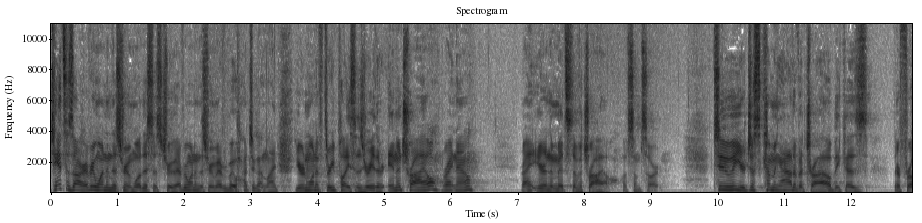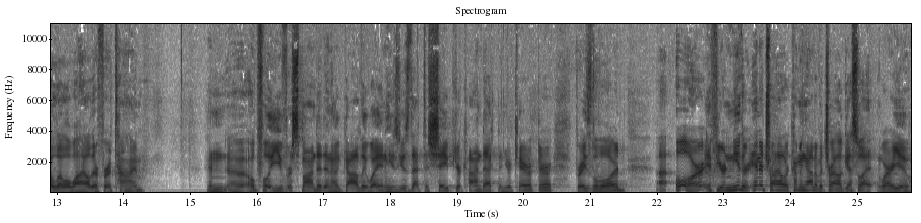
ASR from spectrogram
chances are everyone in this room, well, this is true, everyone in this room, everybody watching online, you're in one of three places. You're either in a trial right now, right? You're in the midst of a trial of some sort. Two, you're just coming out of a trial because they're for a little while, they're for a time. And uh, hopefully you've responded in a godly way, and He's used that to shape your conduct and your character. Praise the Lord. Uh, or if you're neither in a trial or coming out of a trial, guess what? Where are you?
